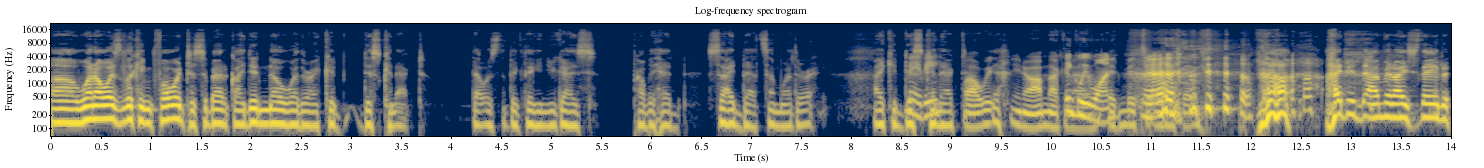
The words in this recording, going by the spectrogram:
Uh, when I was looking forward to sabbatical, I didn't know whether I could disconnect. That was the big thing, and you guys probably had side bets on whether I could disconnect. Maybe. Well, we, yeah. you know, I'm not going to admit to anything. no, I didn't. I mean, I stayed,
